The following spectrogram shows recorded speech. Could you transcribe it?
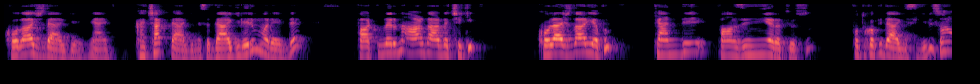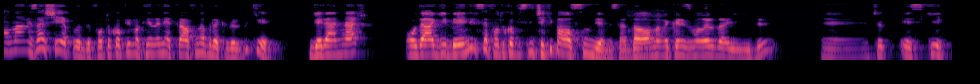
kolaj dergi yani kaçak dergi mesela dergilerim var evde farklılarını ard arda çekip kolajlar yapıp kendi fanzinini yaratıyorsun. Fotokopi dergisi gibi. Sonra onlar mesela şey yapılırdı. Fotokopi makinelerinin etrafına bırakılırdı ki gelenler o dergiyi beğenirse fotokopisini çekip alsın diye mesela. Dağılma mekanizmaları da iyiydi. Ee, çok eski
